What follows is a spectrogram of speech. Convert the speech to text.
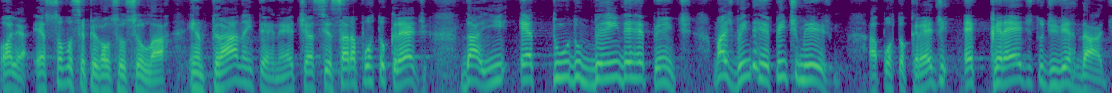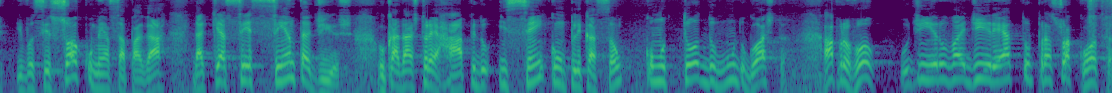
Olha, é só você pegar o seu celular, entrar na internet e acessar a Portocred. Daí é tudo bem de repente, mas bem de repente mesmo. A Portocred é crédito de verdade e você só começa a pagar daqui a 60 dias. O cadastro é rápido e sem complicação, como todo mundo gosta. Aprovou? O dinheiro vai direto para sua conta.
